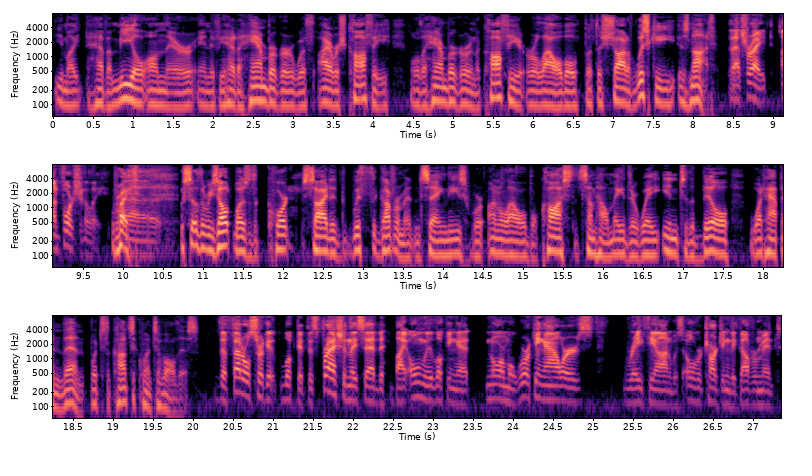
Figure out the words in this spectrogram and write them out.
you might have a meal on there, and if you had a hamburger with Irish coffee, well, the hamburger and the coffee are allowable, but the shot of whiskey is not. That's right, unfortunately. Right. Uh, so the result was the court sided with the government and saying these were unallowable costs that somehow made their way into the bill. What happened then? What's the consequence of all this? The Federal Circuit looked at this fresh and they said by only looking at normal working hours, Raytheon was overcharging the government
